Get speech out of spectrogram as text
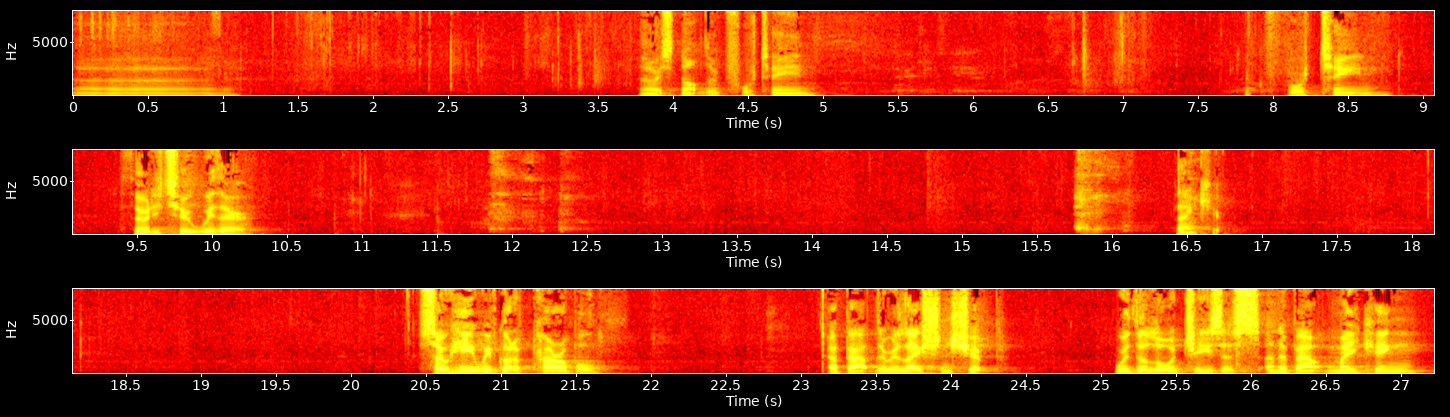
Uh, no, it's not Luke 14. Luke 14, 32. Whither? Thank you. So here we've got a parable about the relationship with the Lord Jesus and about making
